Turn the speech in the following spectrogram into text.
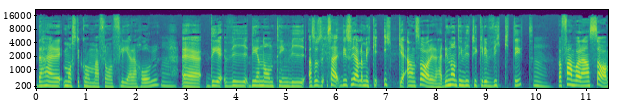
Det här måste komma från flera håll. Mm. Eh, det, vi, det är någonting vi, alltså så här, det är så jävla mycket icke-ansvar i det här. Det är någonting vi tycker är viktigt. Mm. Vad fan var det han sa?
